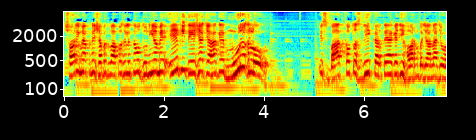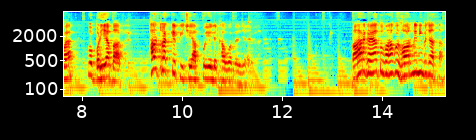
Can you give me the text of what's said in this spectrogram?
सॉरी मैं अपने शब्द वापस लेता हूँ। दुनिया में एक ही देश है जहाँ के मूर्ख लोग इस बात को तस्दीक करते हैं कि जी हॉर्न बजाना जो है, वो बढ़िया बात है। हर ट्रक के पीछे आपको ये लिखा हुआ मिल जाएगा। बाहर गया तो वहाँ कोई हॉर्न ही नहीं बजाता।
